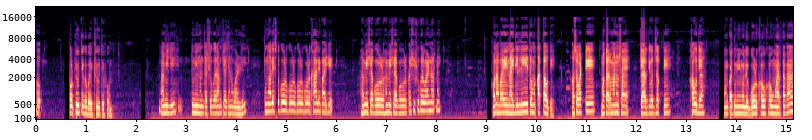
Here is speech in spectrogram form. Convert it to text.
हो. हो ठेवते ग बाई ठेवते फोन मामीजी तुम्ही म्हणता शुगर आमच्या याच्यानं वाढली. तुम्हाला तर गोड गोड गोड गोड खाले पाहिजे. हमेशा गोड हमेशा गोड. कशी शुगर वाढणार नाही? हो ना बाई नाही दिली तर मग कात्ता होते. असं वाटते मतार माणूस आहे. चार दिवस जगते. खाऊ द्या. मग का तुम्ही मला गोड खाऊ खाऊ मारता का?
